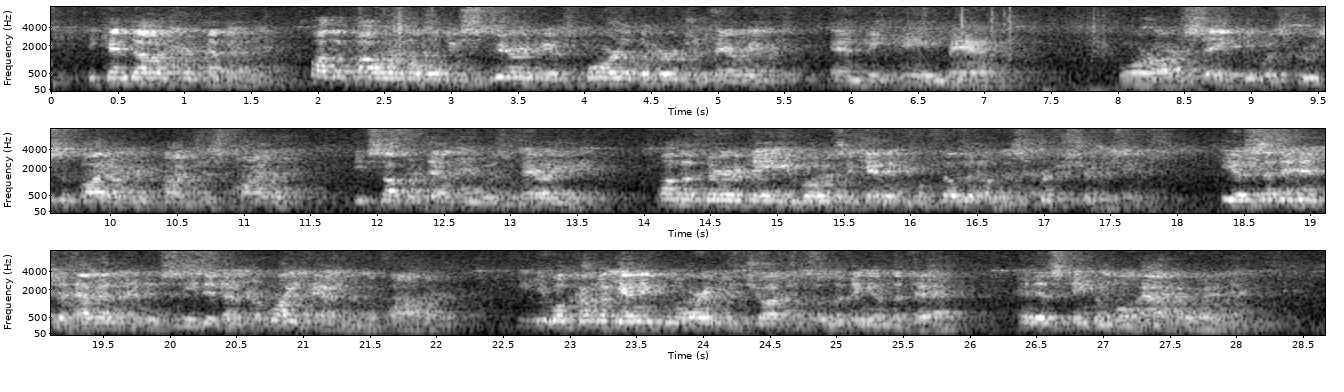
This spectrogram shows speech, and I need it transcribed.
He came down from heaven. By the power of the Holy Spirit, he was born of the Virgin Mary and became man. For our sake, he was crucified under Pontius Pilate. He suffered death and was buried. On the third day, he rose again in fulfillment of the Scriptures. He ascended into heaven and is seated at the right hand of the Father. He will come again in glory to judge the living and the dead, and his kingdom will have no end.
